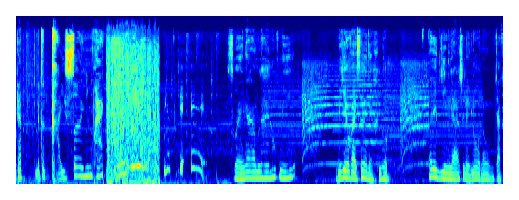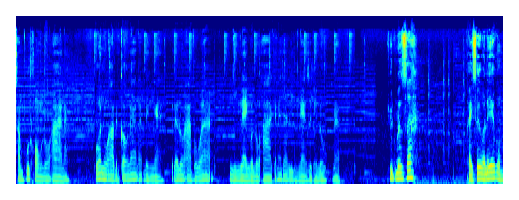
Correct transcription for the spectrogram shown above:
เด็ดแล้วก็ไคเซอร์ยิมแพ็กเยัดเก้สวยงามเลยลูกนี้มิเกลไคเซอร์เนี่ยคือแบบน่าจะยิงแล้วสุดในโลกนะผมจากคำพูดของโนอาห์นะเพราะว่าโนอาห์เป็นกองหน้าอันดับหนึ่งไงแล้วโนอาห์บอกว่า ยิงแรงกว่าโนอาก็น่าจะยิงแรงสุดในโลกนะหยุดมันซะไคเซอร์วาเล่ผม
